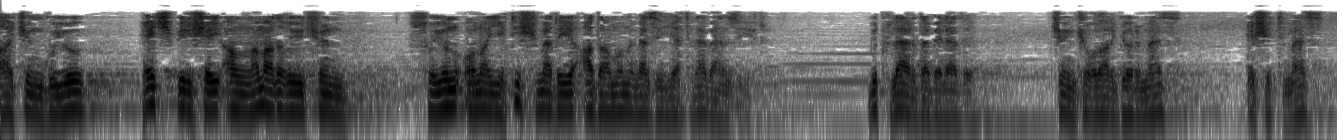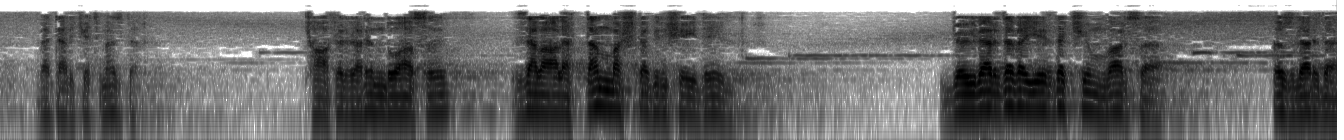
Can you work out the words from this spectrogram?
lakin quyu heç bir şey anlamadığı üçün suyun ona yetişmədiyi adamın vəziyyətinə bənzəyir. Bütlər də belədir. Çünki onlar görməz, eşitməz və dərk etməzlər. Kafirlərin duası zəlalətdən başqa bir şey deyildir. Göylərdə və yerdə kim varsa, özləri də,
